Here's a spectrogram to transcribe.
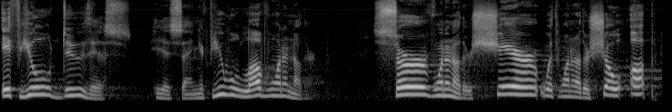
If you'll do this, he is saying, if you will love one another, serve one another, share with one another, show up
